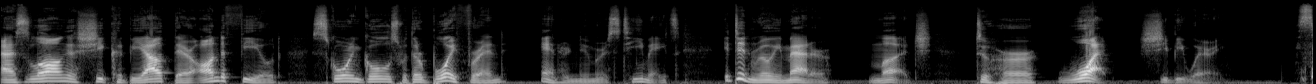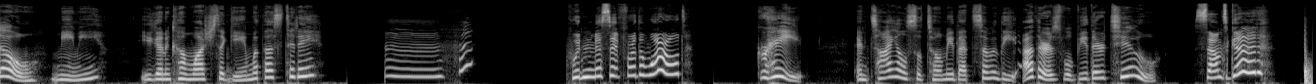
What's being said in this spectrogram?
As long as she could be out there on the field, scoring goals with her boyfriend and her numerous teammates, it didn't really matter much to her what she'd be wearing. So, Mimi, you gonna come watch the game with us today? Mm hmm Wouldn't miss it for the world. Great! And Tai also told me that some of the others will be there too. Sounds good.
